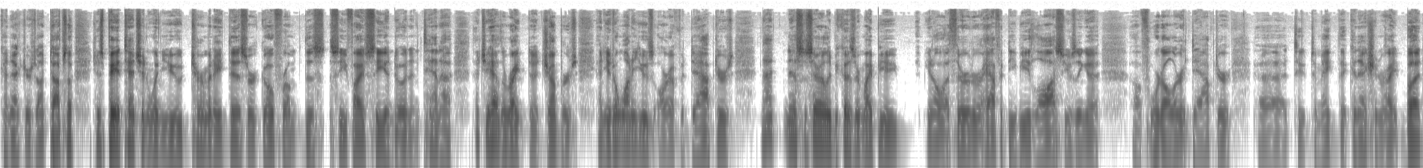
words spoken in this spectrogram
connectors on top. So just pay attention when you terminate this or go from this C5C into an antenna that you have the right uh, jumpers. And you don't want to use RF adapters, not necessarily because there might be you know a third or a half a dB loss using a, a four dollar adapter uh, to to make the connection right, but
